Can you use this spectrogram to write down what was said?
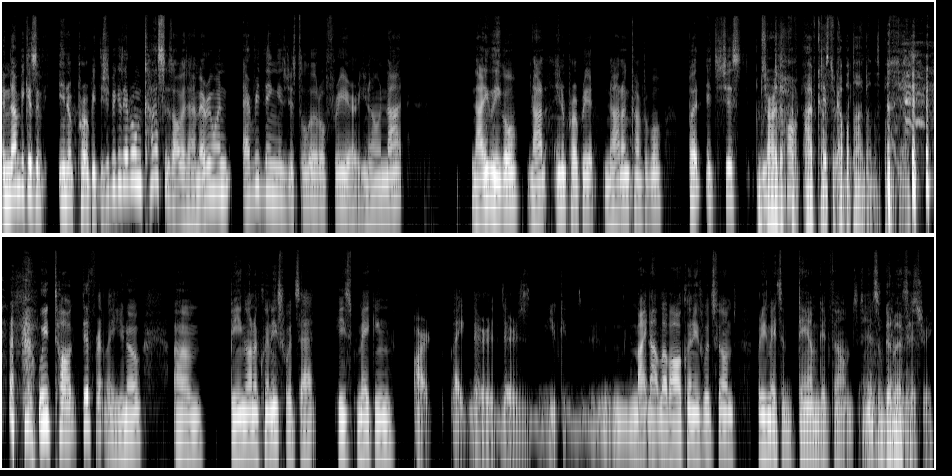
and not because of inappropriate. Just because everyone cusses all the time. Everyone, everything is just a little freer, you know, and not not illegal, not inappropriate, not uncomfortable. But it's just. I'm sorry that I've cussed a couple times on this podcast. we talk differently, you know. Um, being on a Clint Eastwood set, he's making art. Like there, there's you can, might not love all Clint Eastwood's films, but he's made some damn good films. He's made some good movies. history.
